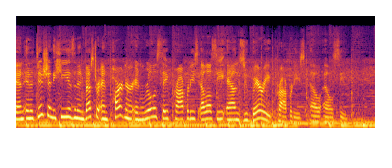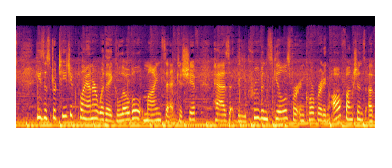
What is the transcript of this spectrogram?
And in addition, he is an investor and partner in Real Estate Properties LLC and Zuberi Properties LLC. He's a strategic planner with a global mindset. Kashif has the proven skills for incorporating all functions of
